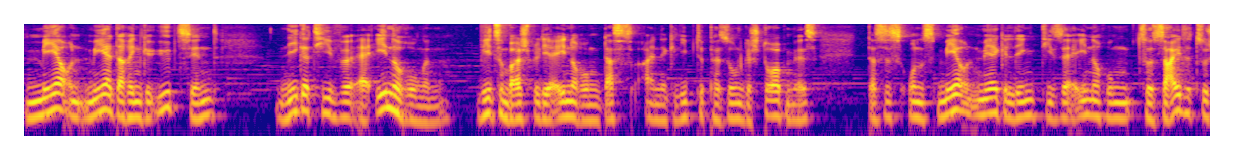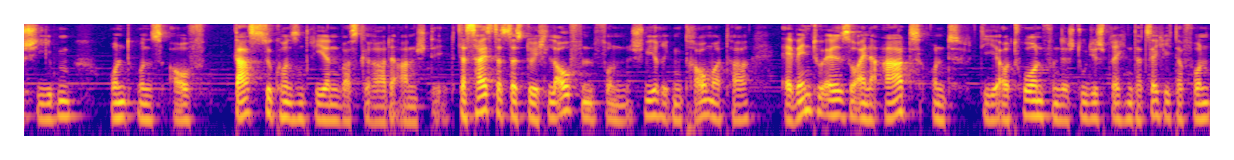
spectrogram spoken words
mehr und mehr darin geübt sind, negative Erinnerungen, wie zum Beispiel die Erinnerung, dass eine geliebte Person gestorben ist, dass es uns mehr und mehr gelingt, diese Erinnerungen zur Seite zu schieben und uns auf das zu konzentrieren, was gerade ansteht. Das heißt, dass das Durchlaufen von schwierigen Traumata eventuell so eine Art, und die Autoren von der Studie sprechen tatsächlich davon,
